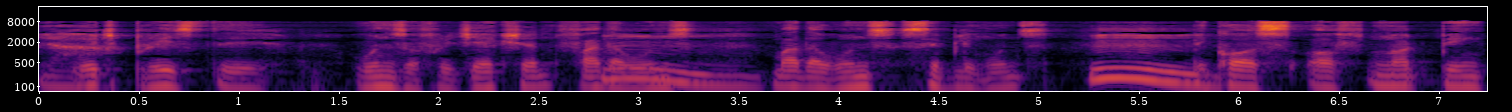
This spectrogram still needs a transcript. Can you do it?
Yeah. which breeds the wounds of rejection, father wounds, mm. mother wounds, sibling wounds, because of not being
